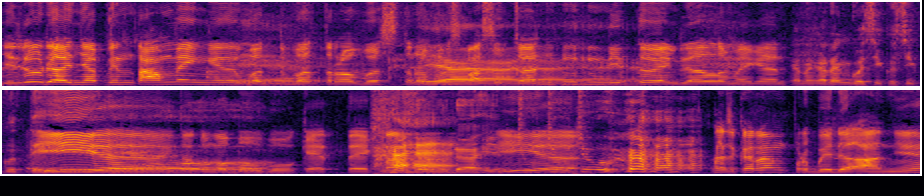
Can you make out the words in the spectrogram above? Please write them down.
jadi lu udah nyiapin tameng gitu buat buat terobos terobos Iya, pasukan iya, itu yang di dalam ya kan Kadang-kadang gue sikut-sikutin. Iya, itu tuh nggak bau-bau ketek. Nah, Udahin iya. cucu. Nah sekarang perbedaannya,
